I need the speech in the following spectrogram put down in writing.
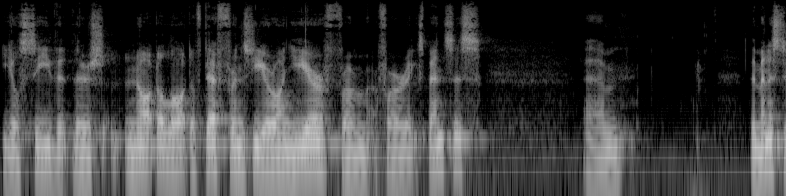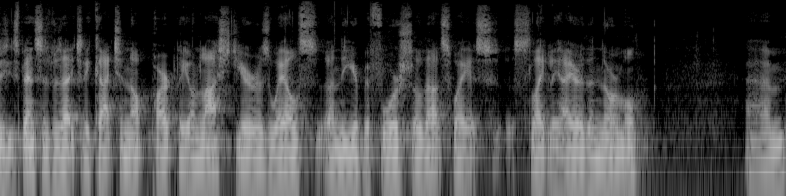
you'll see that there's not a lot of difference year on year from for expenses. Um, the minister's expenses was actually catching up partly on last year as well and the year before, so that's why it's slightly higher than normal. Um,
